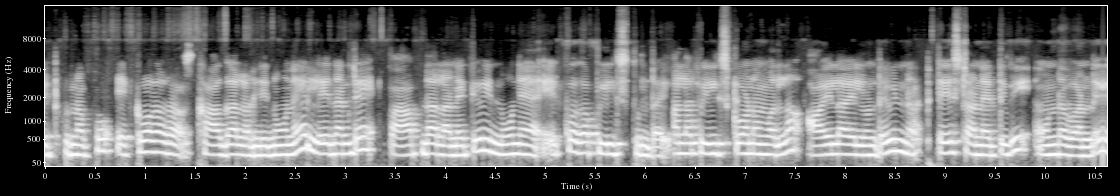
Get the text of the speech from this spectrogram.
పెట్టుకున్నప్పుడు ఎక్కువగా కాగాలండి నూనె. లేదంటే పాపడాలు అనేటివి నూనె ఎక్కువగా పీల్చుతుంటాయి. అలా పీల్చుకోవడం వల్ల ఆయిల్ ఆయిల్ ఉంటాయి. టేస్ట్ అనేటివి ఉండవండి.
